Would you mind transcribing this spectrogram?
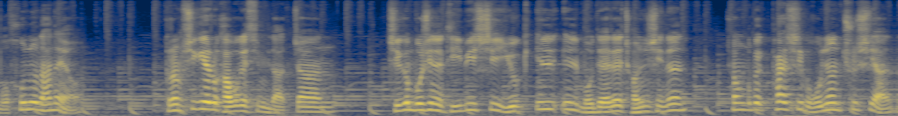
뭐 훈훈하네요. 그럼 시계로 가보겠습니다. 짠. 지금 보시는 DBC611 모델의 전시는 1985년 출시한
